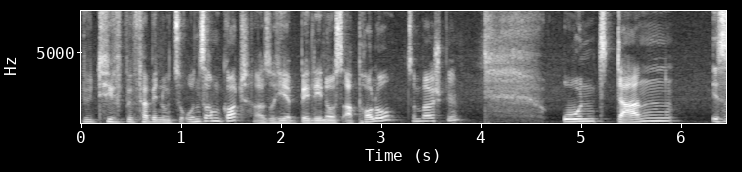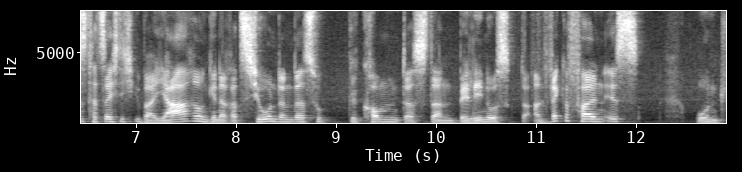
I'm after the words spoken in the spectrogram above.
die tiefe Verbindung zu unserem Gott? Also hier Belenus Apollo zum Beispiel. Und dann ist es tatsächlich über Jahre und Generationen dann dazu gekommen, dass dann Belenus da weggefallen ist und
